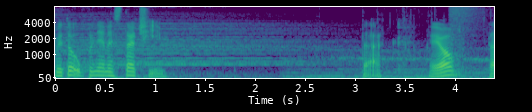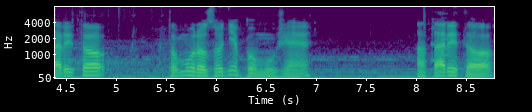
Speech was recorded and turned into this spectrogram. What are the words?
Mi to úplně nestačí. Tak, jo, tady to tomu rozhodně pomůže. A tady to,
